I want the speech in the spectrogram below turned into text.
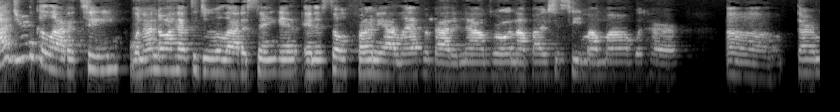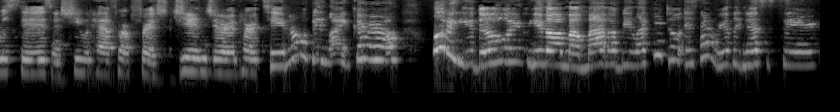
I drink a lot of tea when I know I have to do a lot of singing, and it's so funny. I laugh about it now. Growing up, I used to see my mom with her um, thermoses, and she would have her fresh ginger and her tea, and I would be like, "Girl, what are you doing?" You know, and my mom would be like, "You doing? Is that really necessary?"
